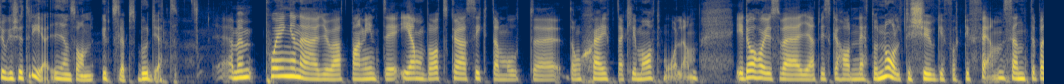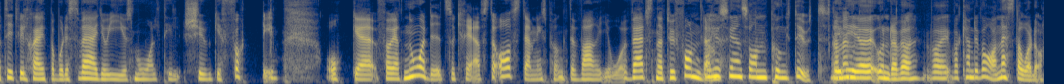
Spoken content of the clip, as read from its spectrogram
2023, i en sån utsläppsbudget? men poängen är ju att man inte enbart ska sikta mot eh, de skärpta klimatmålen. Idag har ju Sverige att vi ska ha netto noll till 2045. Centerpartiet vill skärpa både Sverige och EUs mål till 2040. Och eh, för att nå dit så krävs det avstämningspunkter varje år. Världsnaturfonden... Ja, hur ser en sån punkt ut? Det är ja, men, det jag undrar. Vad, vad, vad, kan det vara nästa år då?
